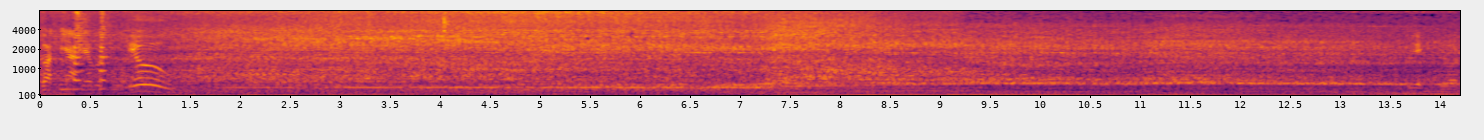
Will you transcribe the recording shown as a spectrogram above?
Gasnya aja bosku. Yuk Wih, luar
